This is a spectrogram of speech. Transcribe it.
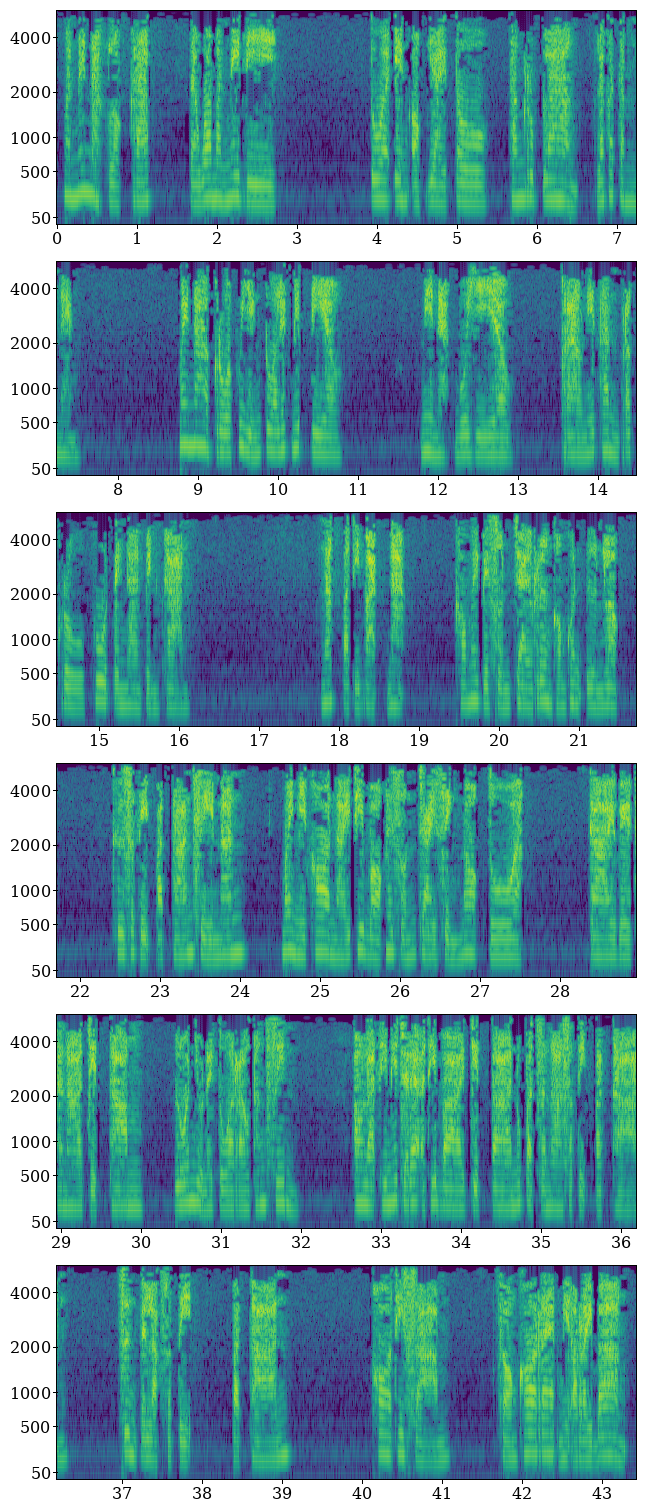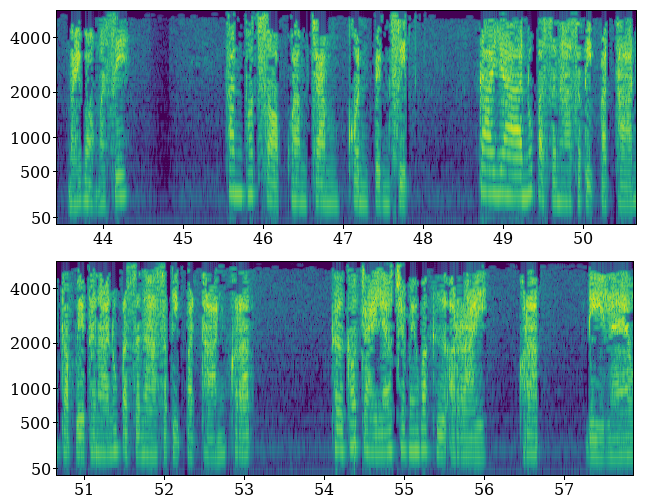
มันไม่หนักหรอกครับ แต่ว่ามันไม่ดี ตัวเองออกใหญ่โต ทั้งรูปร่างแล้วก็ตำแหน่ง ไม่น่ากลัวผู้หญิงตัวเล็กนิดเดียว นี่แน่บัวเยียว คราวนี้ท่านพระครูพูดเป็นงานเป็นการ นักปฏิบัตินะ่ะ เขาไม่ไปสนใจเรื่องของคนอื่นหรอก คือสติปัฏฐานสีนั้น ไม่มีข้อไหนที่บอกให้สนใจสิ่งนอกตัว กายเวทนาจิตธรรม ล้วนอยู่ในตัวเราทั้งสิ้น เอาละทีนี้จะได้อธิบายจิตตานุปัสสนาสติปัฏฐาน ซึ่งเป็นหลักสติปัฏฐาน ข้อที่สามสองข้อแรกมีอะไรบ้าง ไหนบอกมาสิ ท่านทดสอบความจำคนเป็นสิทธิ์กายานุปัสนาสติปัฏฐานกับเวทนานุปัสนาสติปัฏฐานครับ เธอเข้าใจแล้วใช่ไหมว่าคืออะไร ครับ ดีแล้ว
